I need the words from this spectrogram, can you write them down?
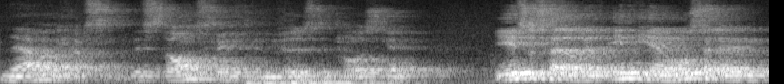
nærmer vi os ved stormskridt den jødiske påske. Jesus havde været ind i Jerusalem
